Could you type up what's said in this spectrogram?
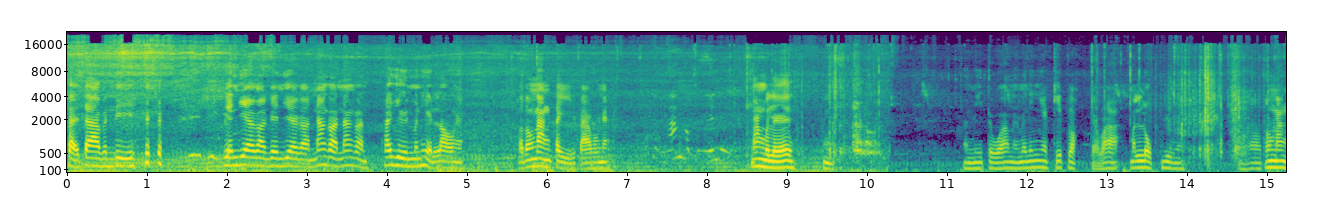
สายตามันดี เปลี่ยนเหยียร์ก่อนเปลี่ยนเหยียร์ก่อนนั่งก่อนนั่งก่อน ถ้ายืนมันเห็นเราไง เราต้องนั่งตีปลาพวกเนี้ยนั่งกับพื้นเลยนั่งไปเลยนี่มันมีตัวมันไม่ได้เงียบกริบหรอก แต่ว่ามันหลบอยู่ไงเราต้องนั่ง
